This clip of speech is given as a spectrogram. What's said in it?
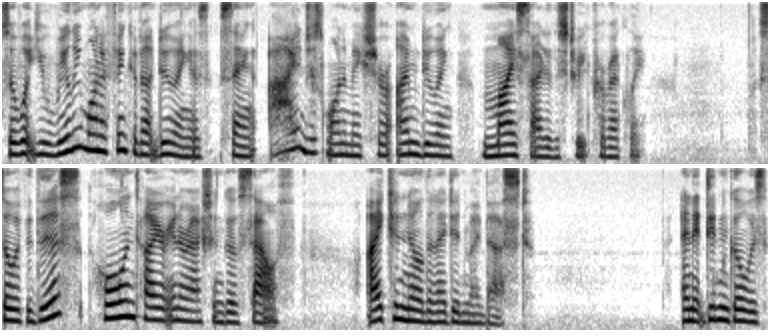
So, what you really want to think about doing is saying, I just want to make sure I'm doing my side of the street correctly. So, if this whole entire interaction goes south, I can know that I did my best. And it didn't go as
